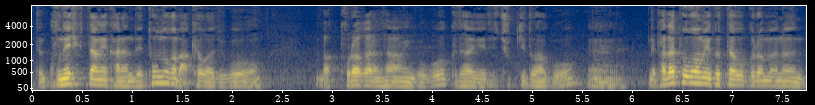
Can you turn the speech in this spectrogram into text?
어떤 구내 식당에 가는데 통로가 막혀가지고 막 돌아가는 상황인 거고 그 사이에 이제 죽기도 하고. 예. 네. 근데 바다표범이 그렇다고 그러면은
